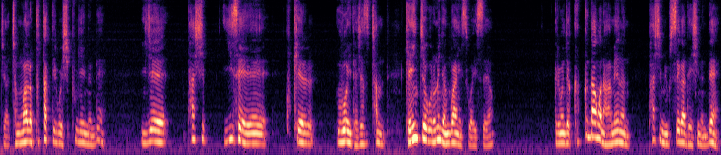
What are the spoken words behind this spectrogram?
제가 정말로 부탁드리고 싶은 게 있는데 이제 82세에 국회 의원이 되셔서 참 개인적으로는 영광일 수가 있어요. 그리고 이제 그 끝나고 나면은 86세가 되시는데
